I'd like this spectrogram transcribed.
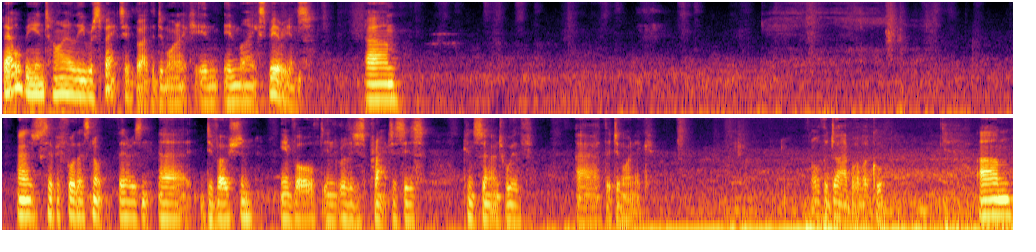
that will be entirely respected by the demonic in in my experience um, as I said before, that's not there isn't uh, devotion involved in religious practices concerned with uh, the demonic or the diabolical. Um,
